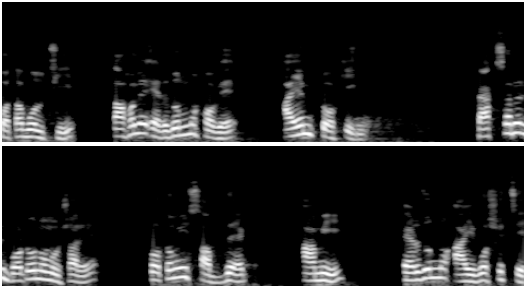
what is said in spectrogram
কথা বলছি, তাহলে এর জন্য হবে আই এম টকিং। ট্রাকচারের গঠন অনুসারে প্রথমেই সাবজেক্ট আমি এর জন্য আই বসেছে,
